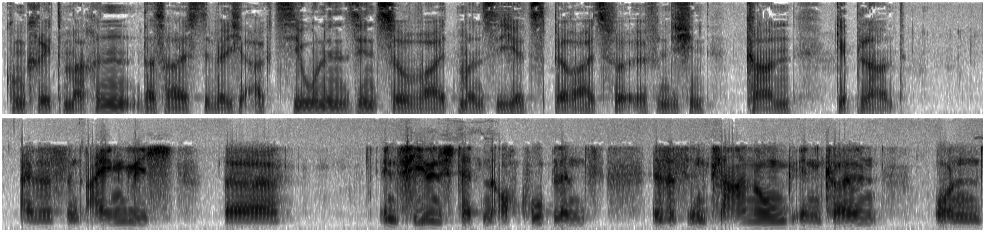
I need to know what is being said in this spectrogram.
konkret machen? Das heißt, welche Aktionen sind, soweit man sie jetzt bereits veröffentlichen kann, geplant? Also es sind eigentlich äh, in vielen Städten, auch Koblenz, ist es in Planung, in Köln und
